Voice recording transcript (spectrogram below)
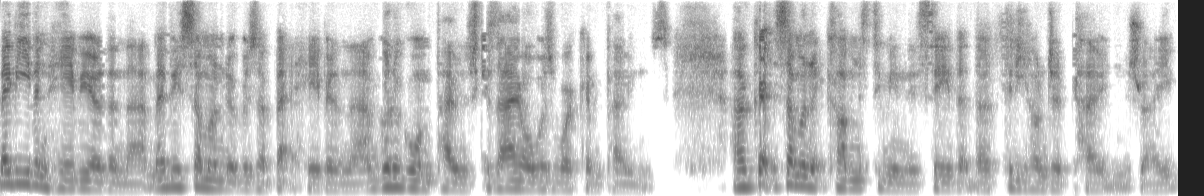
Maybe even heavier than that. Maybe someone that was a bit heavier than that. I'm going to go in pounds because I always work in pounds. I'll get someone that comes to me and they say that they're 300 pounds, right?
